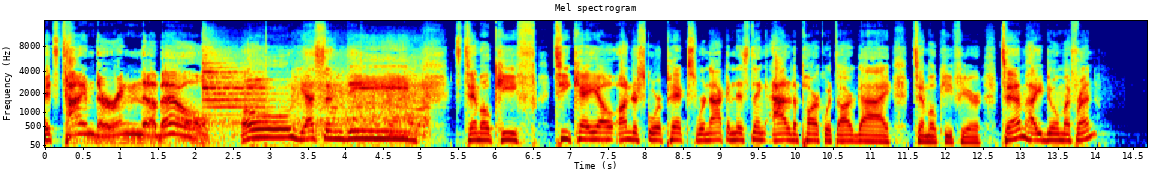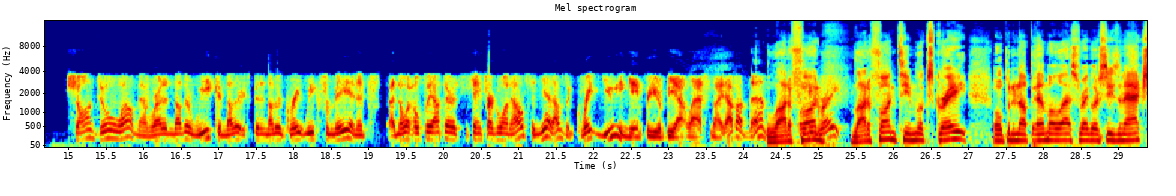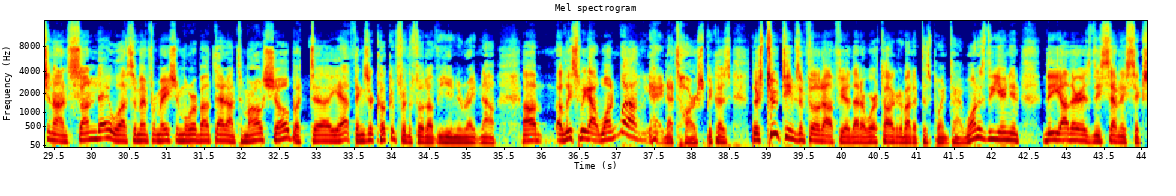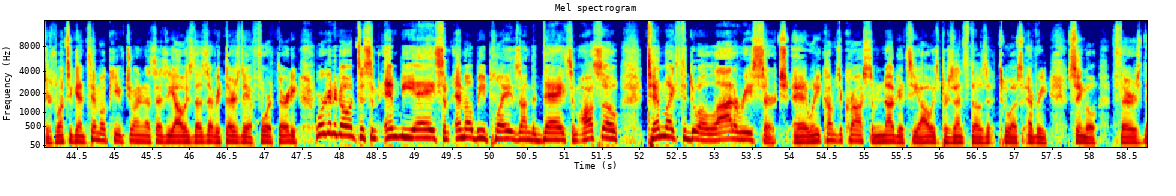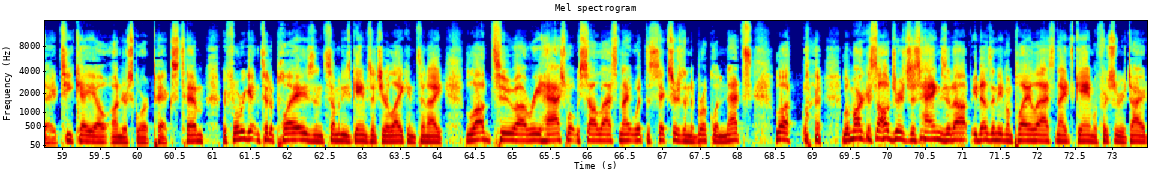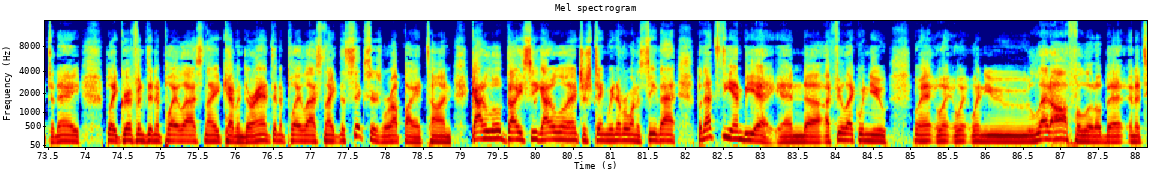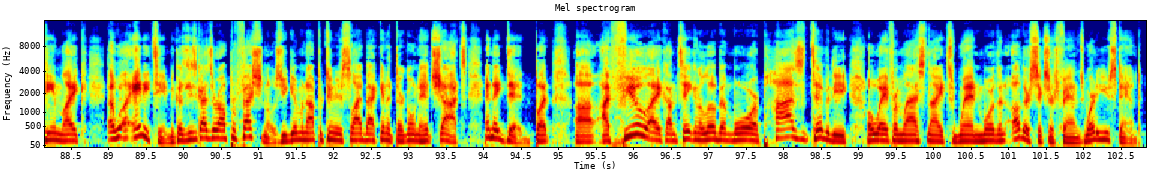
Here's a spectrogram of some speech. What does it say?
It's time to ring the bell. Oh, yes, indeed. It's Tim O'Keefe, TKO underscore picks. We're knocking this thing out of the park with our guy, Tim O'Keefe here. Tim, how you doing, my friend? Sean, doing well, man. We're at another week. Another. It's been another great week for me, and it's. I know what. Hopefully, out there, it's the same for everyone else. And yeah, that was a great Union game for you to be at last night. How about them? A lot of fun. Looking great. A lot of fun. Team looks great. Opening up MLS regular season action on Sunday. We'll have some information more about that on tomorrow's show. But uh, yeah, things are cooking for the Philadelphia Union right now. Um, at least we got one. Well, hey, that's harsh because there's two teams in Philadelphia that are worth talking about at this point in time. One is the Union. The other is the 76ers. Once again, Tim O'Keefe joining us as he always does every Thursday at 4:30. We're going to go into some NBA, some MLB plays on the day. Some also, Tim likes to do a lot of research, and when he comes across some nuggets, he always presents those to us every single Thursday. TKO underscore picks. Tim, before we get into the plays and some of these games that you're liking tonight, love to uh, rehash what we saw last night with the Sixers and the Brooklyn Nets. Look, Lamarcus Aldridge just hangs it up. He doesn't even play last night's game. Officially retired today. Blake Griffin didn't play last night. Kevin Durant didn't play last night. The Sixers were up by a ton. Got a little dicey. Got a little interesting. We never want to see that, but that's the NBA. And uh, I feel like when you when, when when you let off a little bit, and a team like uh, well any team because these guys are all professionals, you give them an opportunity to slide back in it. They're going to hit shots, and they did. But uh, I feel like I'm taking a little bit more positivity away from last night's win more than other Sixers fans. Where do you stand?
